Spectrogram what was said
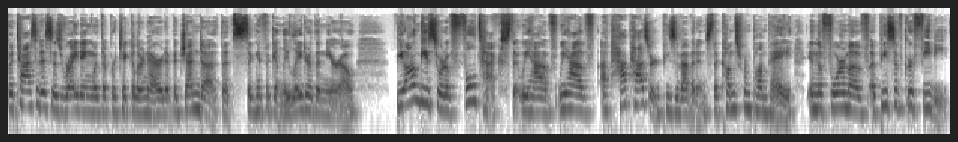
But Tacitus is writing with a particular narrative agenda that's significantly later than Nero. Beyond these sort of full texts that we have, we have a haphazard piece of evidence that comes from Pompeii in the form of a piece of graffiti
